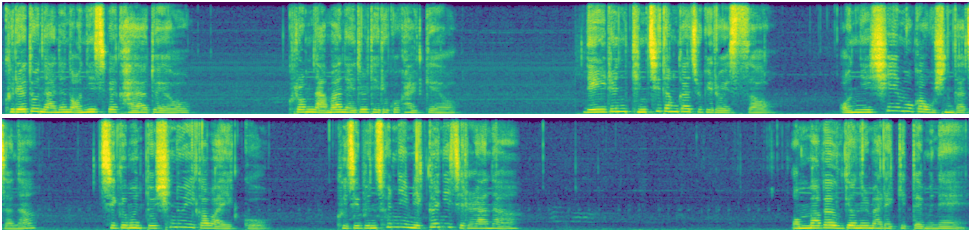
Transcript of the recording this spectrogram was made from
그래도 나는 언니 집에 가야 돼요. 그럼 나만 애들 데리고 갈게요. 내일은 김치 담가주기로 했어. 언니 시이모가 오신다잖아. 지금은 또 신우이가 와 있고 그 집은 손님이 끊이지를 않아. 엄마가 의견을 말했기 때문에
